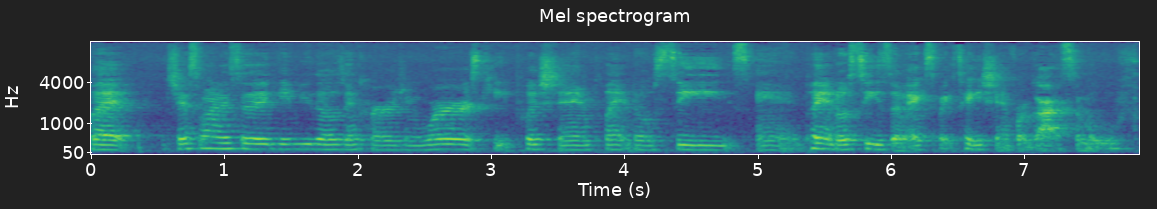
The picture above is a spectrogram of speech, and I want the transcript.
But just wanted to give you those encouraging words. Keep pushing, plant those seeds, and plant those seeds of expectation for God to move.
